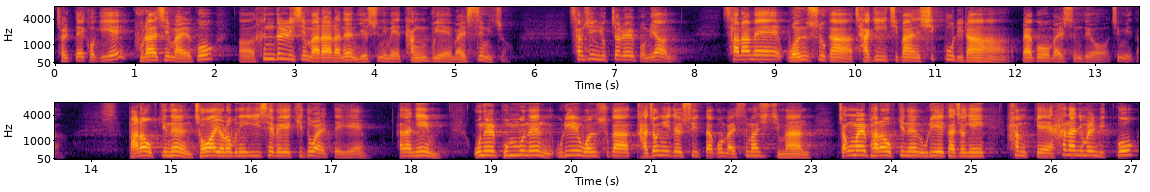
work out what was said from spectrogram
절대 거기에 굴하지 말고 어, 흔들리지 마라라는 예수님의 당부의 말씀이죠. 36절을 보면 사람의 원수가 자기 집안 식구리라라고 말씀되어집니다. 바라옵기는 저와 여러분이 이 새벽에 기도할 때에 하나님 오늘 본문은 우리의 원수가 가정이 될 수 있다고 말씀하시지만 정말 바라옵기는 우리의 가정이 함께 하나님을 믿고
